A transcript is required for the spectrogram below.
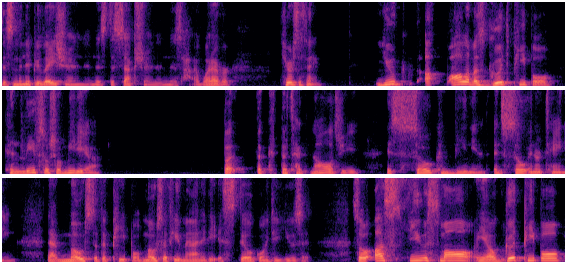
this manipulation and this deception and this whatever here's the thing you uh, all of us good people can leave social media but the, the technology is so convenient and so entertaining that most of the people most of humanity is still going to use it so us few small you know good people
